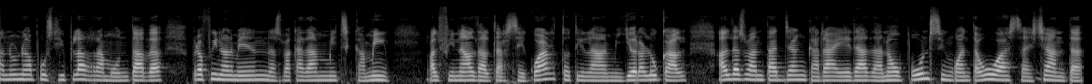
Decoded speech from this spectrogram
en una possible remuntada, però finalment es va quedar en mig camí. Al final del tercer quart, tot i la millora local, el desavantatge encara era de 9 punts, 51 a 60.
